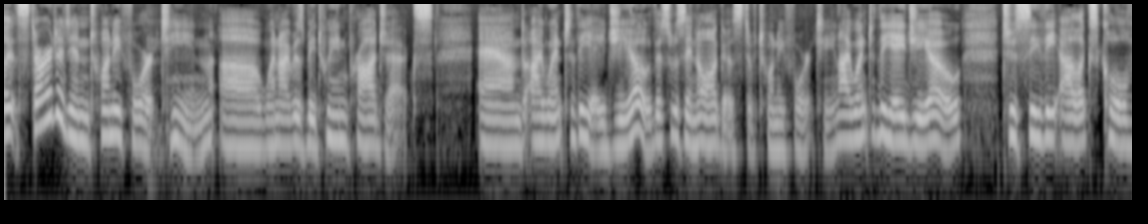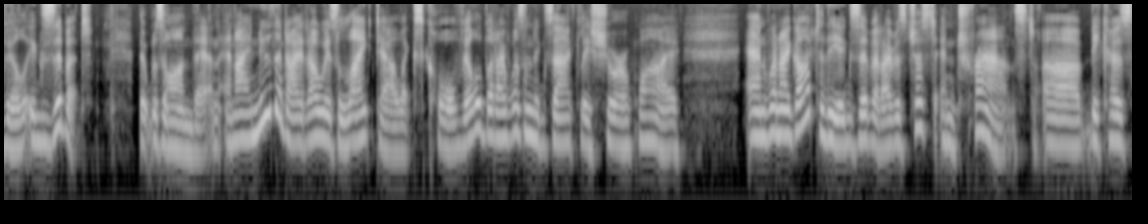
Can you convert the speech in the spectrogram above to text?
it started in 2014 uh, when I was between projects, and I went to the AGO. This was in August of 2014. I went to the AGO to see the Alex Colville exhibit that was on then, and I knew that I had always liked Alex Colville, but I wasn't exactly sure why. And when I got to the exhibit, I was just entranced uh, because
